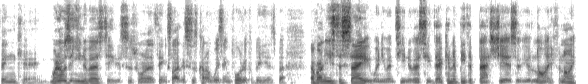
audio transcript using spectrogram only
thinking when I was at university, this was one of the things like this is kind of whizzing forward a couple of years, but everyone used to say when you went to university, they're going to be the best years of your life. And I,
